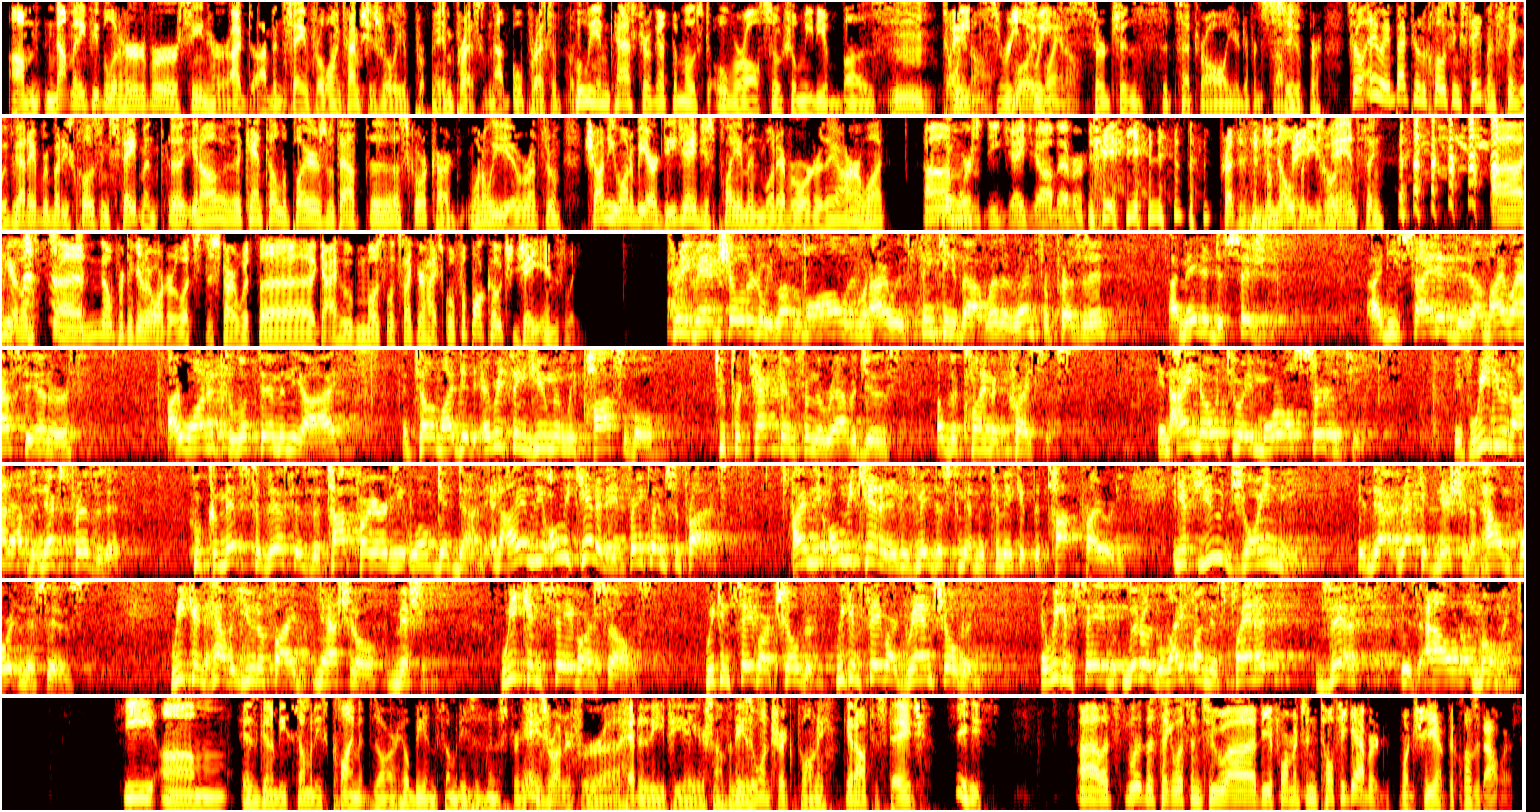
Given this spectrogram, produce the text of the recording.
Um, not many people had heard of her or seen her. I've, I've been saying for a long time she's really imp- impressive, not oppressive. But Julian Castro got the most overall social media buzz. Mm, Tweets, bueno. Retweets, bueno. searches, etc. All your different stuff. Super. So anyway, back to the closing statements thing. We've got everybody's closing statement. Uh, you know, they can't tell the players without uh, a scorecard. Why don't we run through them? Sean, do you want to be our DJ? Just play them in whatever order they are, or what? Um, the worst DJ job ever. yeah, the presidential Nobody's debate. dancing. Uh, here, let's uh, no particular order. Let's just start with the guy who most looks like your high school football coach, Jay Inslee. Three grandchildren, we love them all. And when I was thinking about whether to run for president, I made a decision. I decided that on my last day on earth, I wanted to look them in the eye and tell them I did everything humanly possible to protect them from the ravages of the climate crisis. And I know to a moral certainty, if we do not have the next president who commits to this as the top priority, it won't get done. And I am the only candidate, frankly, I'm surprised. I am the only candidate who's made this commitment to make it the top priority. If you join me in that recognition of how important this is, we can have a unified national mission. We can save ourselves. We can save our children. We can save our grandchildren. And we can save literally the life on this planet. This is our moment. He um is going to be somebody's climate czar. He'll be in somebody's administration. Yeah, he's running for uh, head of the EPA or something. He's a one-trick pony. Get off the stage. Jeez. Uh, let's let's take a listen to uh, the aforementioned Tulsi Gabbard. What did she have to close it out with?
